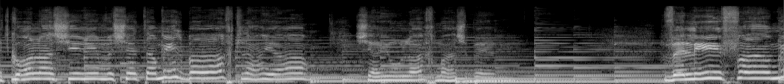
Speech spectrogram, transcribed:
את כל השירים ושתמיד ברחת לים שהיו לך משברים. ולפעמים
